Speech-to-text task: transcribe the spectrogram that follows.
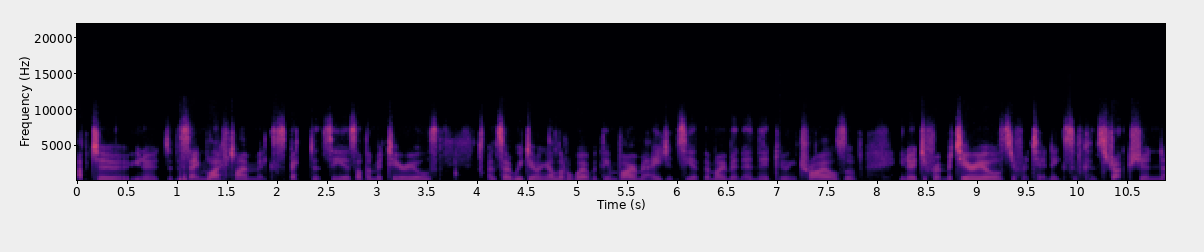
up to you know to the same lifetime expectancy as other materials. And so we're doing a lot of work with the Environment Agency at the moment, and they're doing trials of you know different materials, different techniques of construction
